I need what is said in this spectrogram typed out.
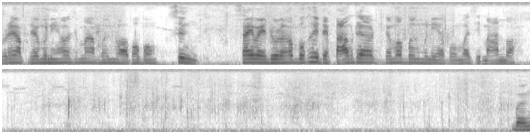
วัสดีครับเดี๋ยววันนี้เราจะมาเบิ่งรอครับผม ซึ่งใส่ไว้ดูแล้วครับบ่เคยได้ปลาเดี๋ยวเดี๋ยวมาเบิ่งวันนี้ครับผมว่าสิมานบ่เบิ่ง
